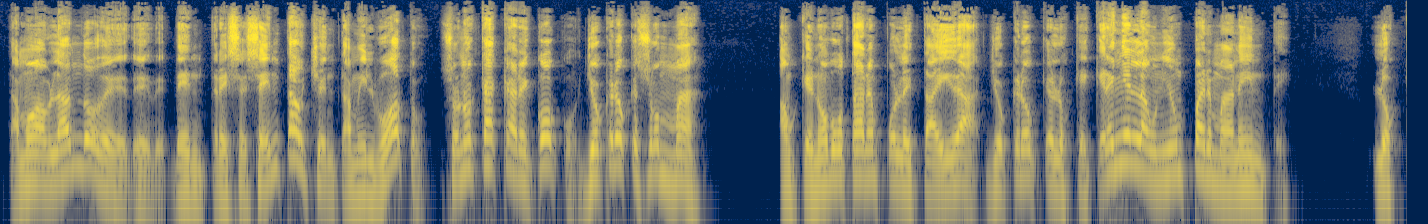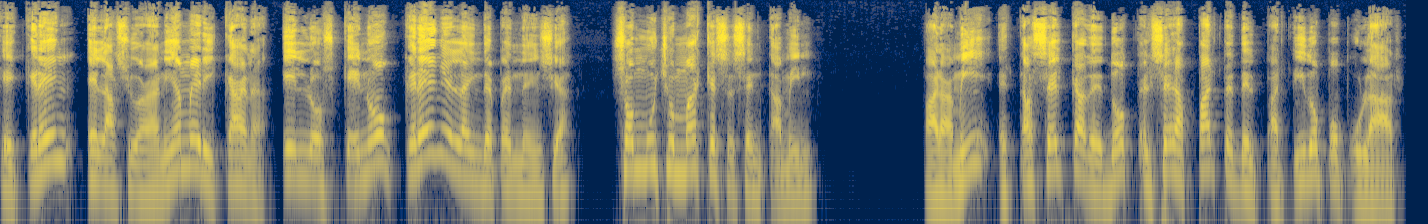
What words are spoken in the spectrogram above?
Estamos hablando de, de, entre 60 a 80 mil votos. Eso no es cacarecoco. Yo creo que son más, aunque no votaran por la estadidad. Yo creo que los que creen en la unión permanente, los que creen en la ciudadanía americana, en los que no creen en la independencia, son mucho más que 60 mil. Para mí está cerca de dos terceras partes del Partido Popular.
